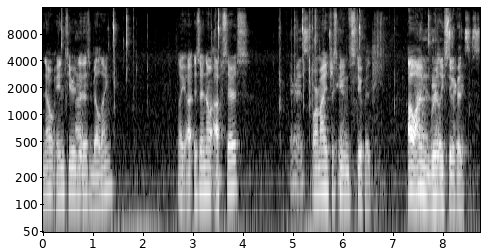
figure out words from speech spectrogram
no interior to Uh, this building? Like, uh, is there no upstairs? There is. Or am I just being stupid? Oh, Uh, I'm the really stupid. staircase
